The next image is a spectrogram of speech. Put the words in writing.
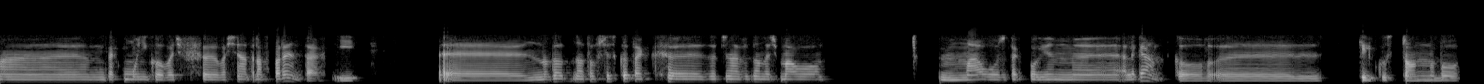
e, zakomunikować w, właśnie na transparentach. I e, no to, no to wszystko tak e, zaczyna wyglądać mało, mało, że tak powiem, elegancko z kilku stron, no bo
